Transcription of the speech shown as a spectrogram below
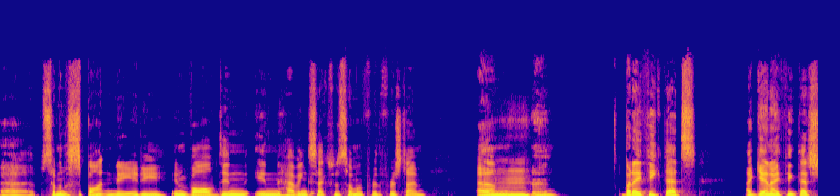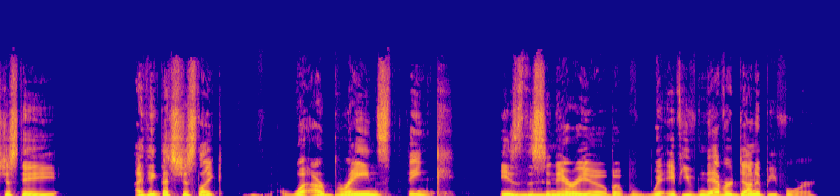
uh, some of the spontaneity involved in in having sex with someone for the first time. Um, but I think that's again, I think that's just a, I think that's just like what our brains think is the Mm. scenario. But w- if you've never done it before,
